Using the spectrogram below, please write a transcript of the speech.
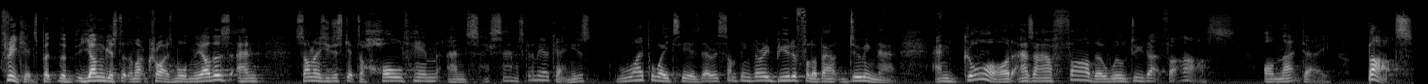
three kids, but the, the youngest at the moment cries more than the others. And sometimes you just get to hold him and say, Sam, it's going to be okay. And you just wipe away tears. There is something very beautiful about doing that. And God, as our Father, will do that for us on that day. But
